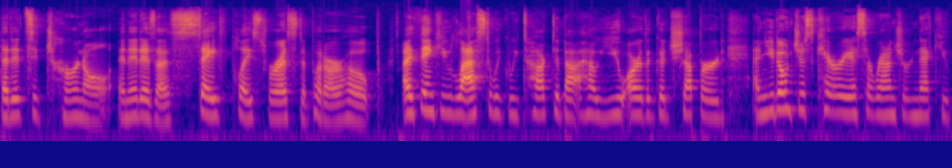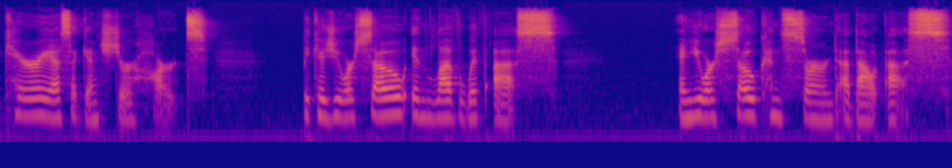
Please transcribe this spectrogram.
that it's eternal, and it is a safe place for us to put our hope. I thank you. Last week we talked about how you are the good shepherd, and you don't just carry us around your neck, you carry us against your heart because you are so in love with us and you are so concerned about us.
